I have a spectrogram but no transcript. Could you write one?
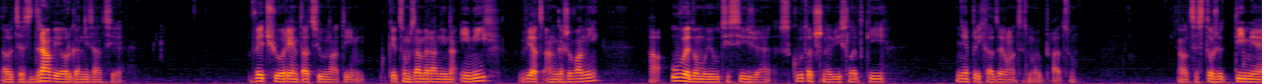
ale cez zdravie organizácie. Väčšiu orientáciu na tým, keď som zameraný na iných, viac angažovaný a uvedomujúci si, že skutočné výsledky neprichádzajú len cez moju prácu. Ale cez to, že tým je,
